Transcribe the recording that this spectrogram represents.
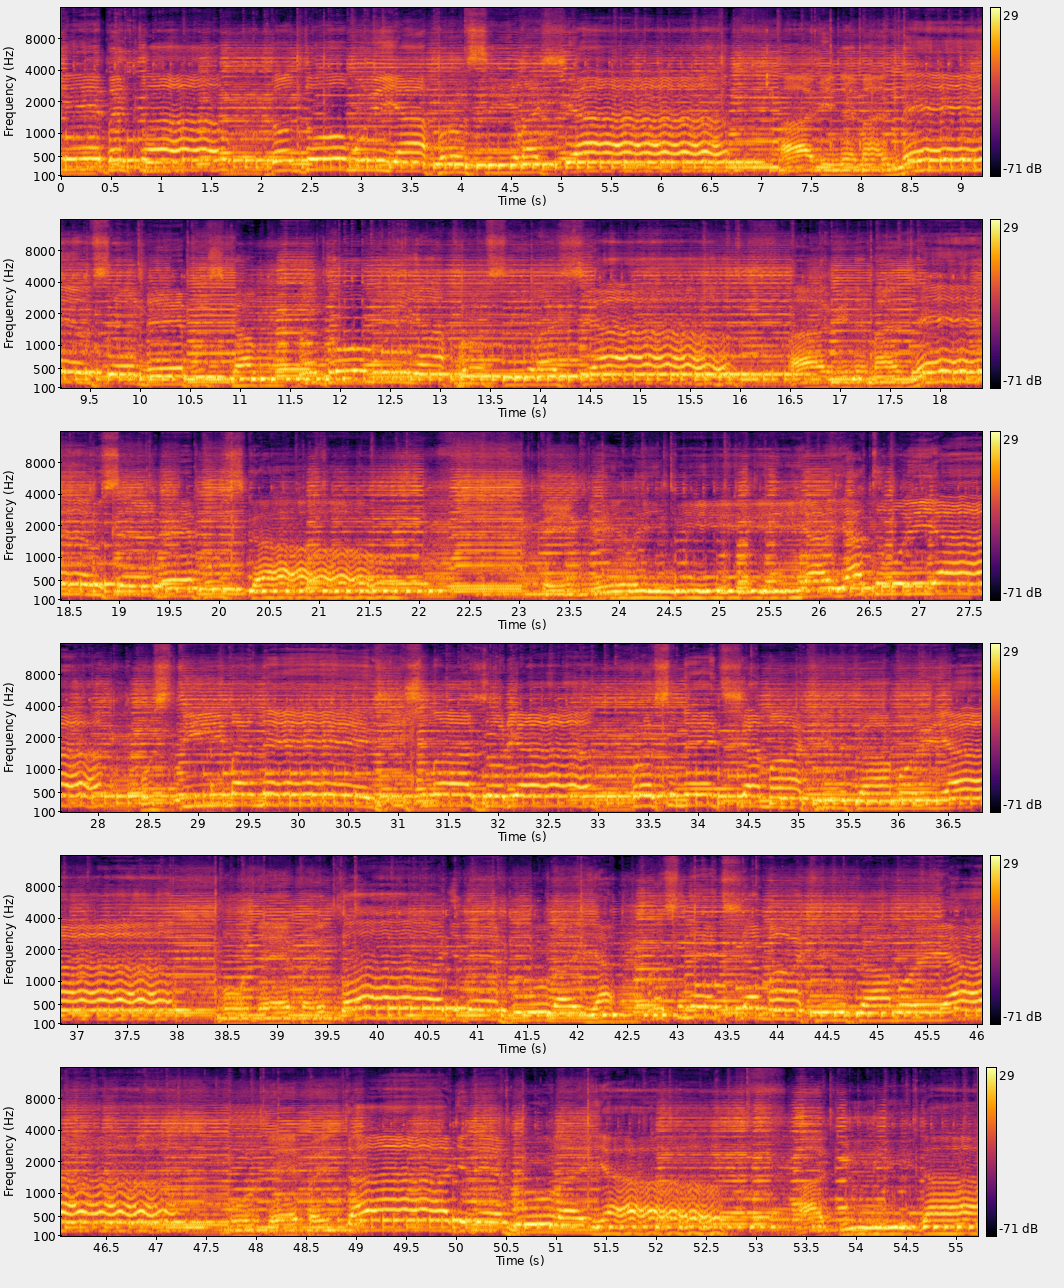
щебетав, додому я просилася, а він мене все не пускав, пусти мене, зійшла зоря, проснеться матінка моя, буде питать, де була я, проснеться матінка моя, буде питать, де була я. А ти дай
